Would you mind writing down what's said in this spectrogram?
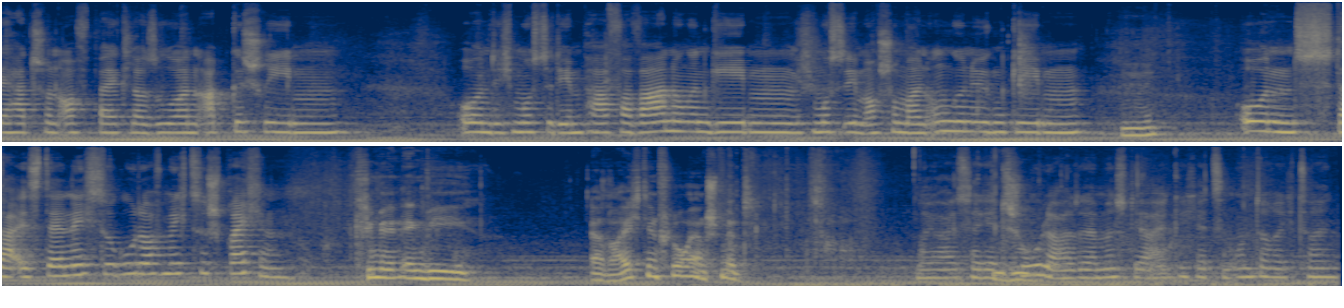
der hat schon oft bei Klausuren abgeschrieben. Und ich musste dem ein paar Verwarnungen geben. Ich musste ihm auch schon mal ein Ungenügend geben. Und da ist er nicht so gut auf mich zu sprechen. Kriegen wir den irgendwie erreicht, den Florian Schmidt? Naja, ist ja jetzt Schule, also er müsste ja eigentlich jetzt im Unterricht sein.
